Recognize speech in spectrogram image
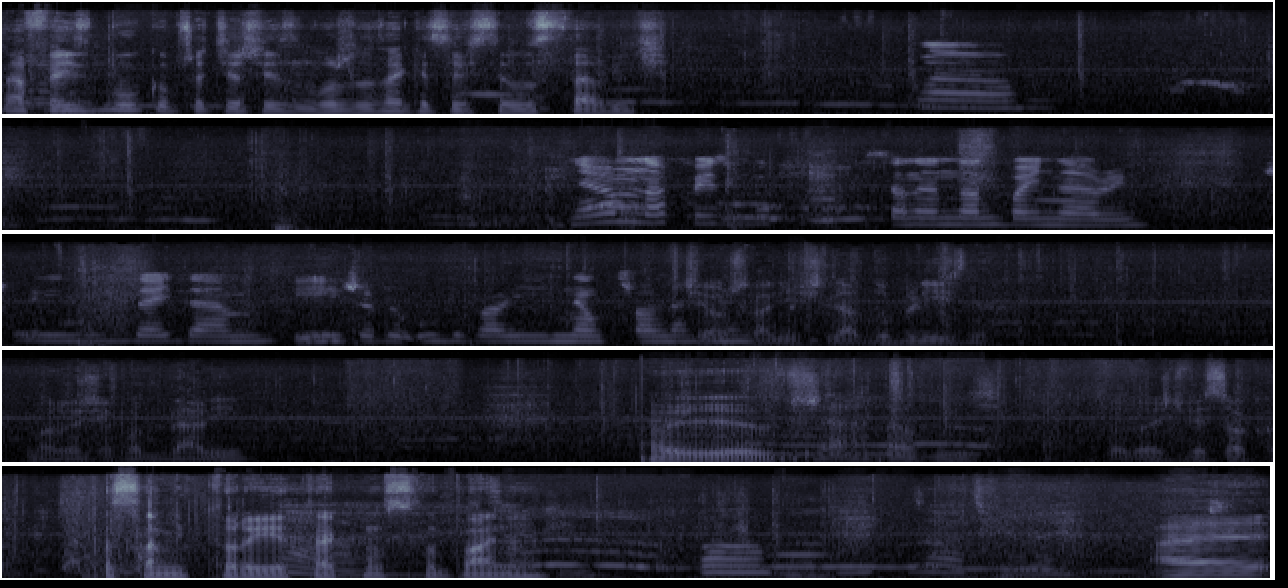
Na Facebooku przecież jest, można takie coś sobie ustawić. No. Ja mam na Facebooku napisane non-binary, czyli they them, I? i żeby używali neutralnego. Wciąż ani śladu blizny. Może się poddali? O Jezu, Żartowniś. To dość wysoko. czasami to ryje tak mocno, panie. No. Załatwione. Ale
